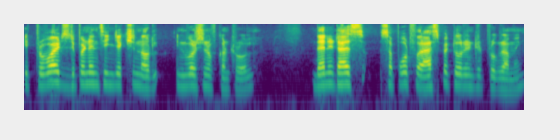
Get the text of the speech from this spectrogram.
It provides dependency injection or inversion of control. Then it has support for aspect oriented programming.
